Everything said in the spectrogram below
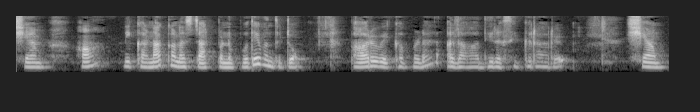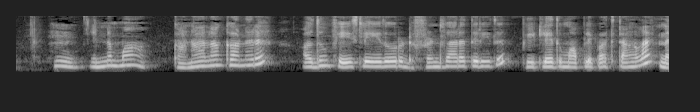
ஷியாம் ஆ நீ கணா கண ஸ்டார்ட் பண்ண போதே வந்துட்டோம். பாரு வைக்கப்பட அதை ஆதி ரசிக்கிறாரு. ஷியாம் ம் என்னம்மா? கணாலாம் காணற? அதுவும் ஃபேஸில் ஏதோ ஒரு டிஃப்ரெண்ட்ஸ் வேறு தெரியுது. வீட்டில் எதுவும் மாப்பிள்ளை பார்த்துட்டாங்களா என்ன?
